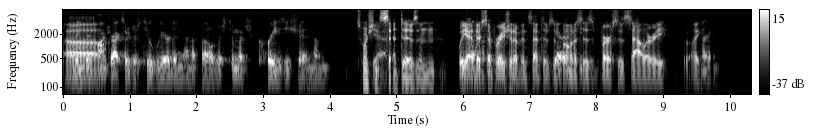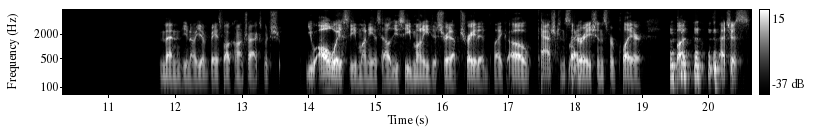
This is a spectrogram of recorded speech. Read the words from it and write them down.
I think the Uh, contracts are just too weird in the NFL. There's too much crazy shit in them. So much Yeah. incentives and well, yeah, Yeah. there's separation of incentives and Guaranteed. bonuses versus salary. Like, Right. And then you know you have baseball contracts, which you always see money is held. You see money just straight up traded, like oh, cash considerations for player. But that's just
